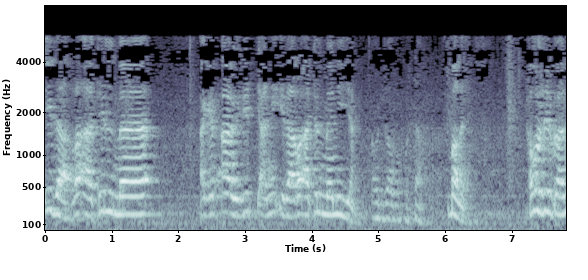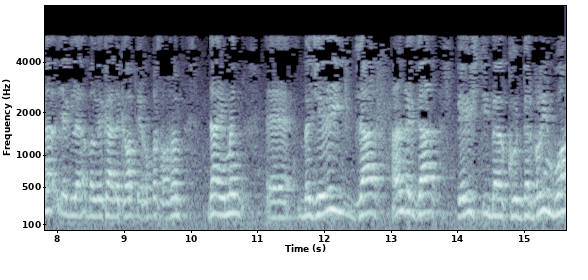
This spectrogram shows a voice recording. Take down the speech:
إذا رأت الماء. أقر آية يعني إذا رأت المنية. أو جزاء الله بلى هو زي كان يقلا بل كان كواب بس عظم. دائما آه، بجري زار عندك زار بيشتي بكردر برين بوا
